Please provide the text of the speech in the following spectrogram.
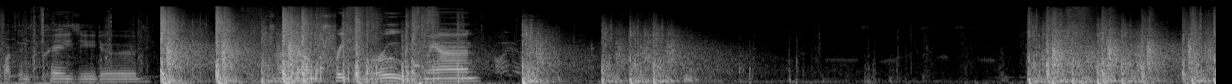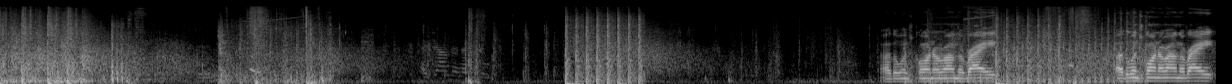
Fucking crazy, dude. I'm on the freaking roof, man. Other one's going around the right. Other one's going around the right.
